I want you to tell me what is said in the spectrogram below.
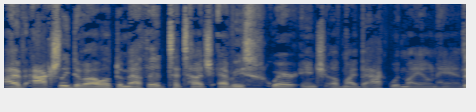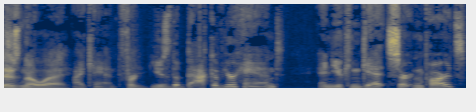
I've actually developed a method to touch every square inch of my back with my own hands. There's no way. I can. For- Use the back of your hand, and you can get certain parts,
